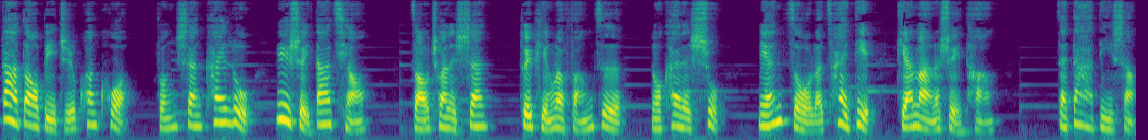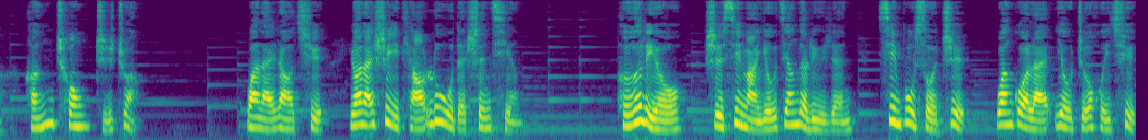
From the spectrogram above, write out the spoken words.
大道笔直宽阔，逢山开路，遇水搭桥，凿穿了山，推平了房子，挪开了树，撵走了菜地，填满了水塘，在大地上横冲直撞，弯来绕去，原来是一条路的深情。河流是信马由缰的旅人，信步所至，弯过来又折回去，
